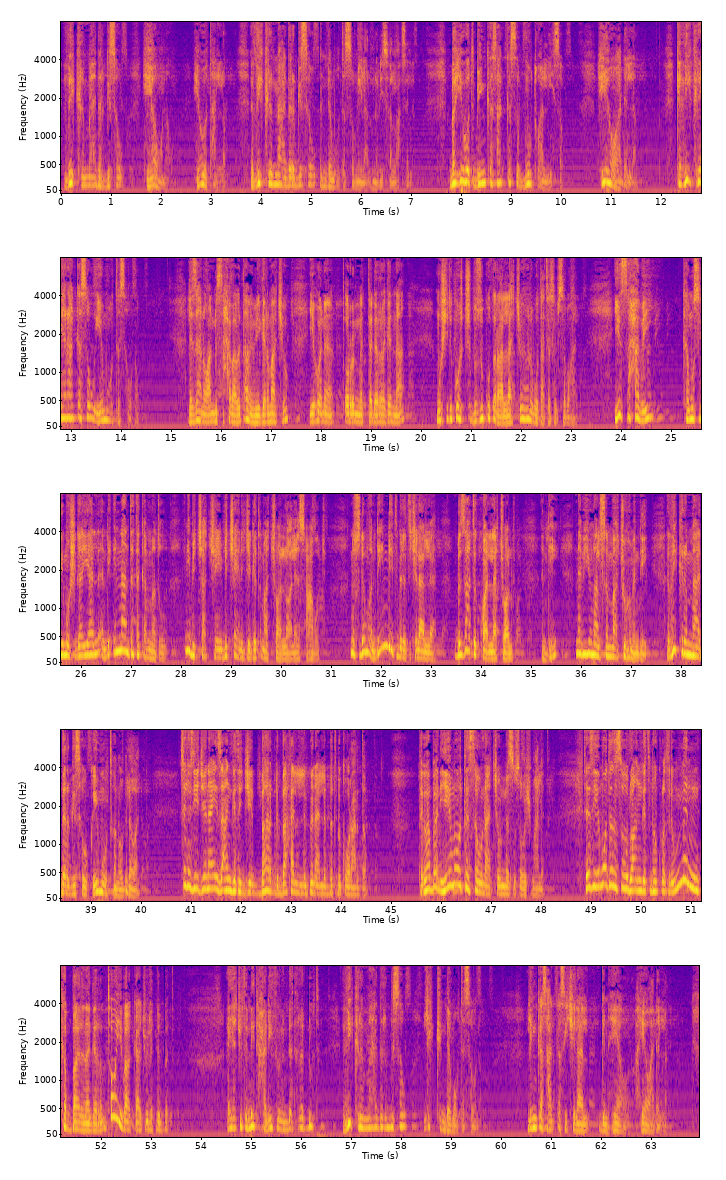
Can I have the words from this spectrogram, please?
ዚክር የሚያደርግ ሰው ሕያው ነው ህይወት አለው። ዚክር የማያደርግ ሰው እንደ ሞተ ሰው ነው ይላሉ ነቢ ስ ላ ስለም በህይወት ቢንቀሳቀስ ሙቷል ይህ ሰው። ሕያው አይደለም። ከዚክር የራቀ ሰው የሞተ ሰው ነው። ለዛ ነው አንዱ ሰሓባ በጣም የሚገርማችሁ የሆነ ጦርነት ተደረገና ሙሽሪኮች ብዙ ቁጥር አላቸው የሆነ ቦታ ተሰብስበዋል። ይህ ሰሓቢይ ከሙስሊሞች ጋር ያለ እንዴ እናንተ ተቀመጡ? እኔ ብቻዬን እጀ ገጥማቸዋለሁ አለ ሰሓቦች እነሱ ደግሞ እንዴ እንዴት ብለ ትችላለ ብዛት እኮ አላቸው አሉ። እንዴ ነቢዩን አልሰማችሁም እንዴ? ዚክር የማያደርግ ሰው የሞተ ነው ብለዋል። ስለዚህ የጀናይዝ አንገት እጅ ባርድ ባህል ምን አለበት ብቆራርጠው? ተግባባን? የሞተ ሰው ናቸው እነሱ ሰዎች ማለት። ስለዚህ የሞተን ሰው አንገት መቁረጥ ደግሞ ምን ከባድ ነገር ነው? ተወይ ባካችሁ ልህድበት አያችሁት እንዴት ሐዲቱን እንደተረዱት ዚክር የማያደርግ ሰው ልክ እንደ ሞተ ሰው ነው ሊንቀሳቀስ ይችላል ግን ሕያው አይደለም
